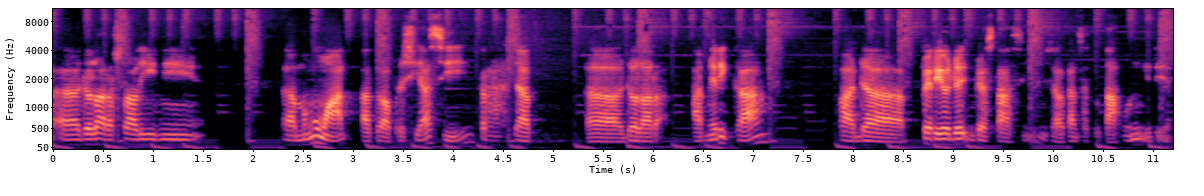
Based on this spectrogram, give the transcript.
uh, dolar Australia ini uh, menguat atau apresiasi terhadap uh, dolar Amerika pada periode investasi, misalkan satu tahun gitu ya.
